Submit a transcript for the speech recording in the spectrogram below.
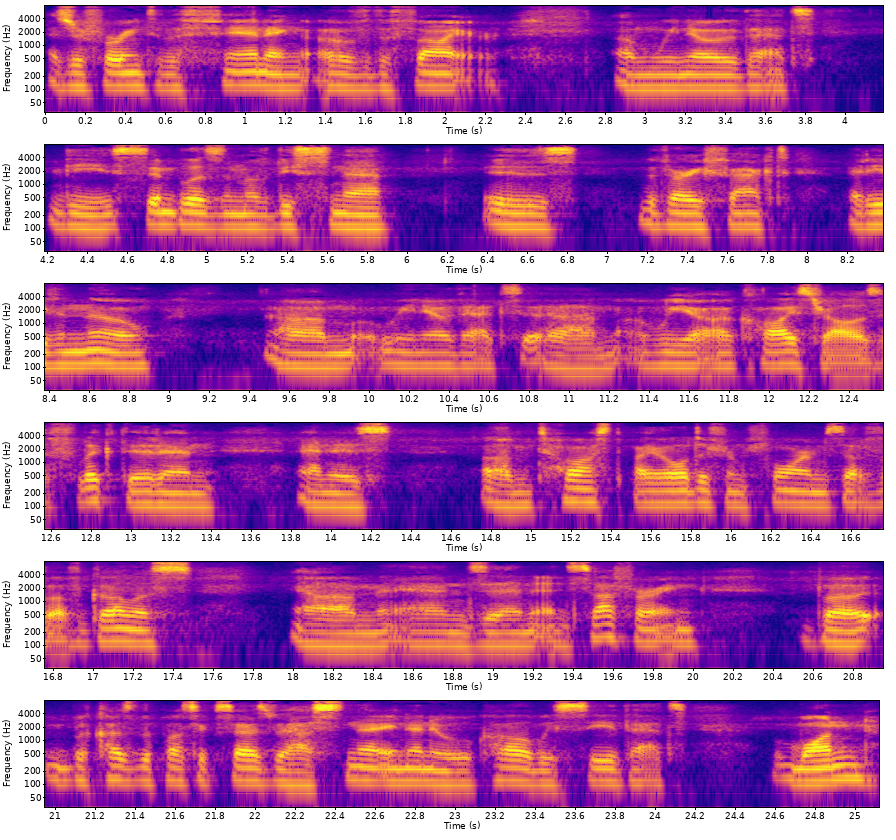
as referring to the fanning of the fire. Um, we know that the symbolism of the sneh is the very fact that even though um, we know that um, we are Klal Yisrael is afflicted and and is um, tossed by all different forms of of gullus um, and, and and suffering, but because the pasuk says inenu we see that one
